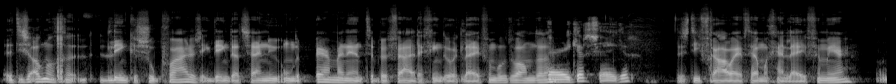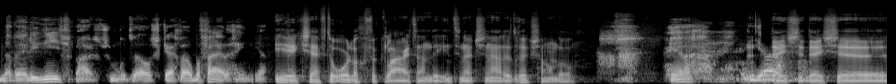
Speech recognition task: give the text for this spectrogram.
Het is ook nog een linker soepvaar. Dus ik denk dat zij nu onder permanente beveiliging door het leven moet wandelen. Zeker, zeker. Dus die vrouw heeft helemaal geen leven meer. Dat weet ik niet, maar ze, moet wel, ze krijgt wel beveiliging. Ja. Erik, zij heeft de oorlog verklaard aan de internationale drugshandel. Ja, ja. Deze, deze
